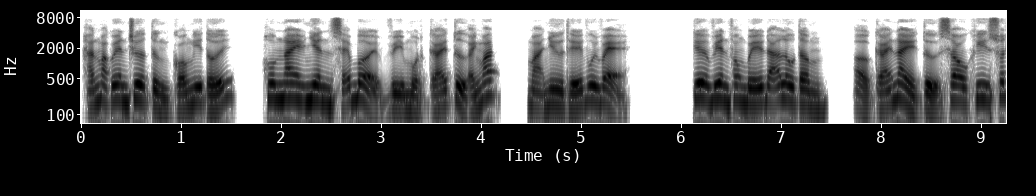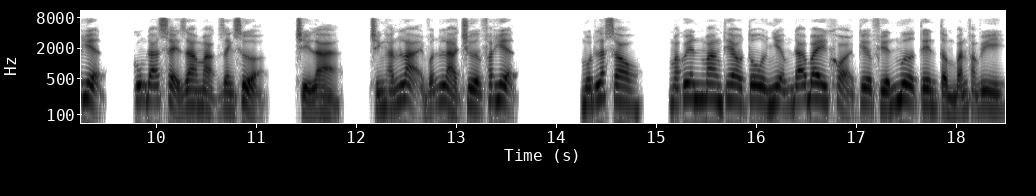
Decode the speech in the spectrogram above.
hắn Mạc Quyên chưa từng có nghĩ tới, hôm nay nhiên sẽ bởi vì một cái tử ánh mắt, mà như thế vui vẻ. Kia viên phong bế đã lâu tâm, ở cái này tử sau khi xuất hiện, cũng đã xảy ra mạc danh sửa, chỉ là, chính hắn lại vẫn là chưa phát hiện. Một lát sau, Mạc Quyên mang theo tô nhiệm đã bay khỏi kia phiến mưa tên tầm bắn phạm vi,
